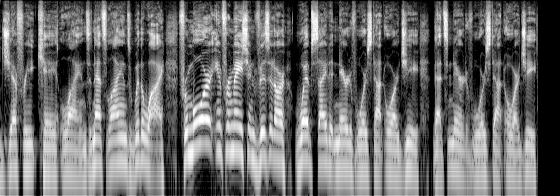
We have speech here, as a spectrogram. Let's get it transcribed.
Jeffrey K. Lyons, and that's Lyons with a Y. For more information, visit our website at narrativewars.org. That's narrativewars.org.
